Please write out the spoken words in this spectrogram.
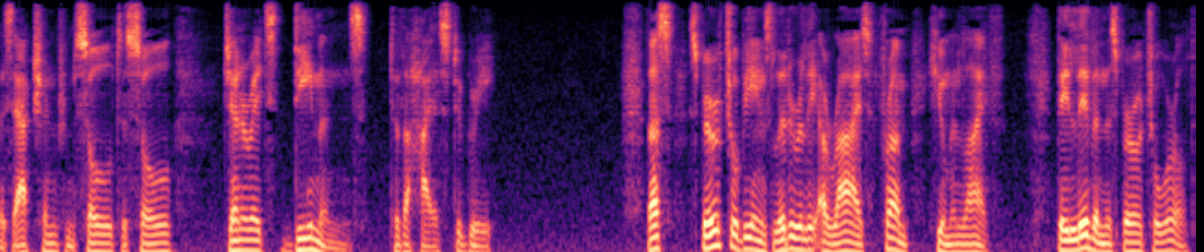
This action from soul to soul generates demons to the highest degree. Thus, spiritual beings literally arise from human life. They live in the spiritual world.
